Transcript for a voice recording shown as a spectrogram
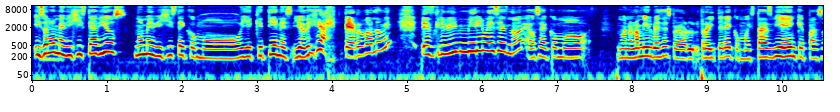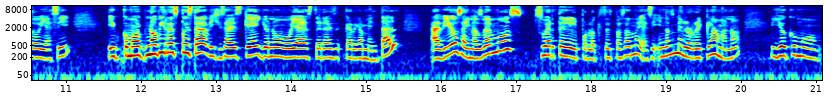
y solo me dijiste adiós, no me dijiste como, oye, ¿qué tienes? Y yo dije, ay, perdóname, te escribí mil veces, ¿no? O sea, como, bueno, no mil veces, pero reiteré como, ¿estás bien? ¿Qué pasó? Y así. Y como no vi respuesta, dije, ¿sabes qué? Yo no me voy a gastar esa carga mental. Adiós, ahí nos vemos. Suerte por lo que estés pasando y así. Y entonces me lo reclama, ¿no? Y yo como,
